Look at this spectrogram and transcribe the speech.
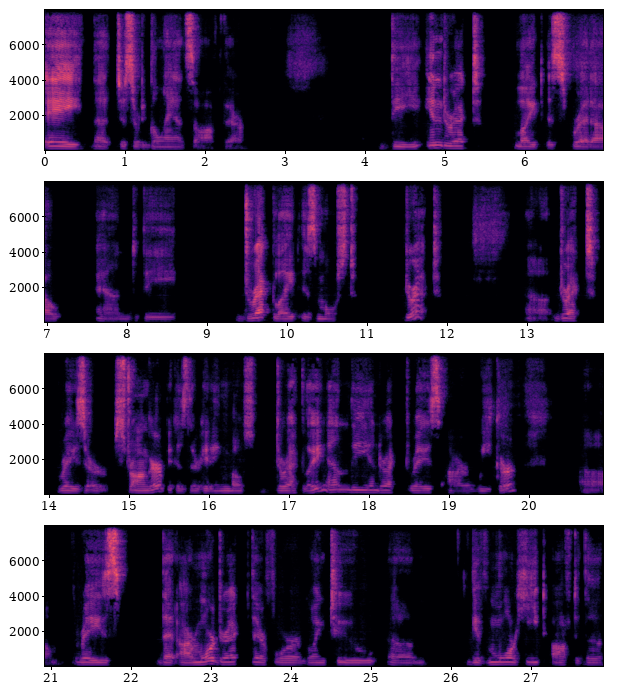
A, that just sort of glance off there. The indirect light is spread out, and the direct light is most direct. Uh, direct rays are stronger because they're hitting most directly, and the indirect rays are weaker. Um, rays that are more direct, therefore, are going to um, give more heat off to the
